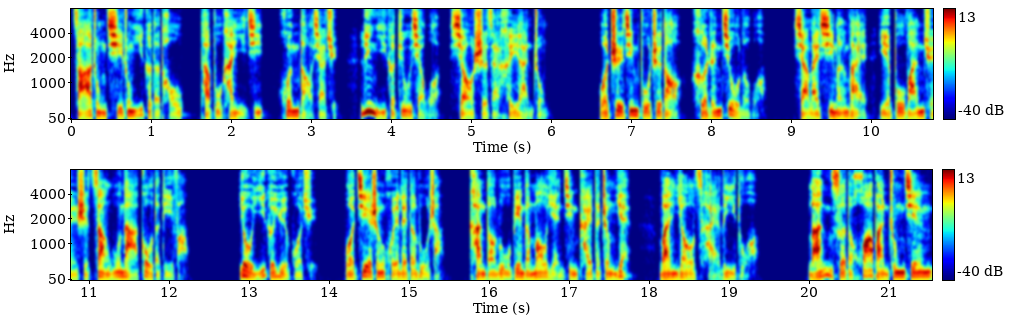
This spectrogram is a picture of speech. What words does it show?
砸中其中一个的头，他不堪一击，昏倒下去；另一个丢下我，消失在黑暗中。我至今不知道何人救了我。想来西门外也不完全是藏污纳垢的地方。又一个月过去，我接生回来的路上，看到路边的猫眼睛开得正艳，弯腰采了一朵，蓝色的花瓣中间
